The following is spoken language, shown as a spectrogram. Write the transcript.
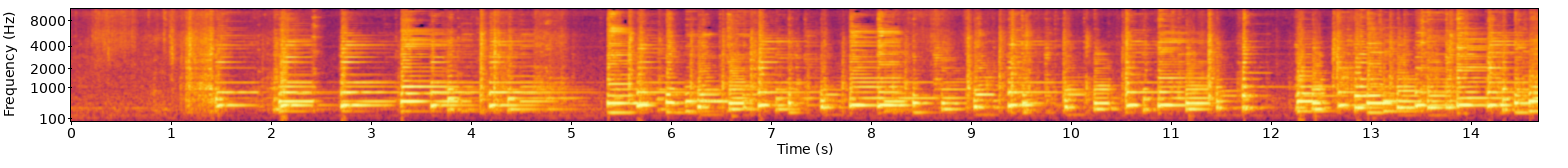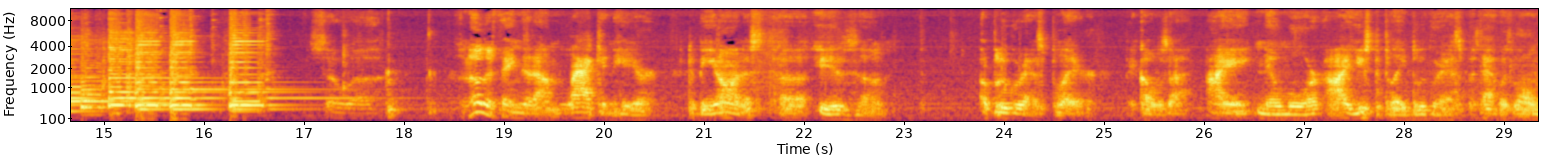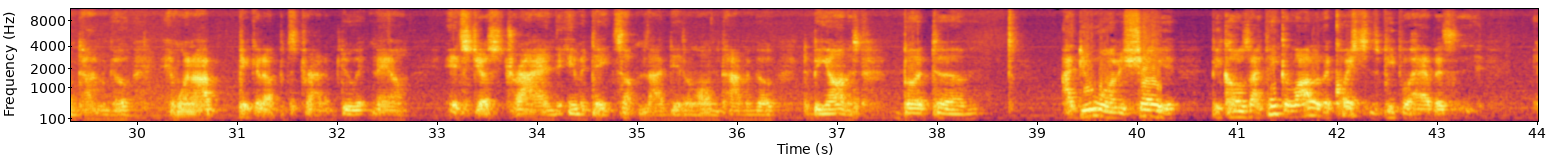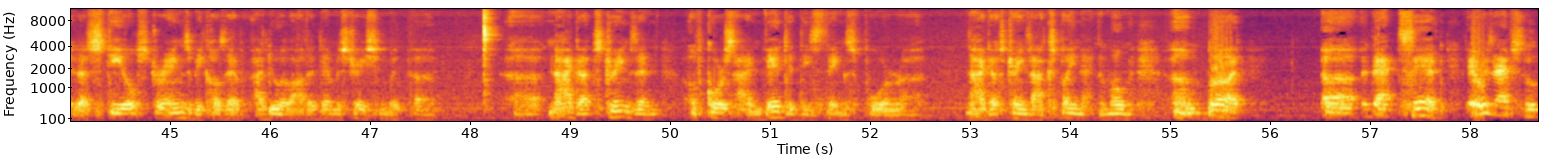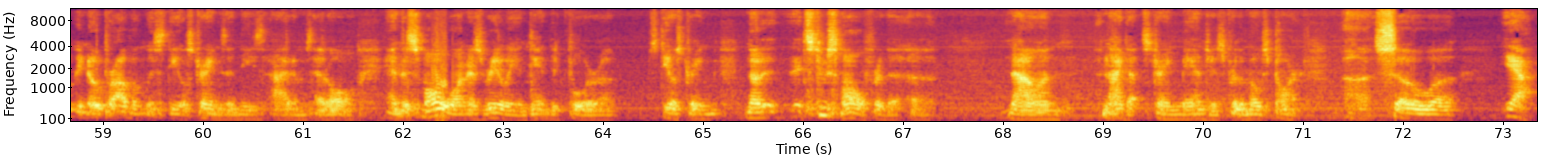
So uh, another thing that I'm lacking here, to be honest, uh, is uh, a bluegrass player because I, I ain't no more. I used to play bluegrass, but that was a long time ago. And when I pick it up and try to do it now, it's just trying to imitate something I did a long time ago, to be honest. But um, I do want to show you because I think a lot of the questions people have is the steel strings because I do a lot of demonstration with uh, uh, Nylgut strings, and of course I invented these things for. Uh, Nylgut strings. I'll explain that in a moment. Um, but uh, that said, there was absolutely no problem with steel strings in these items at all. And the small one is really intended for uh, steel string. No, it's too small for the uh, nylon Nylgut string banjos for the most part. Uh, so, uh, yeah,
